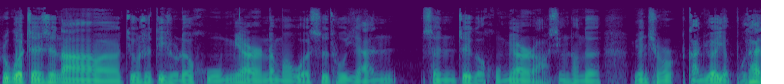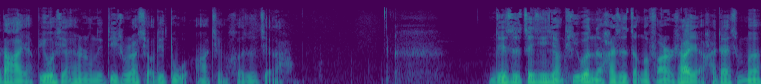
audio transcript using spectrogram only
如果真是那就是地球的弧面那么我试图延伸这个弧面啊，形成的圆球感觉也不太大呀，比我想象中的地球要小的多啊，请何子解答。你这是真心想提问呢，还是整个凡尔赛呀？还在什么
